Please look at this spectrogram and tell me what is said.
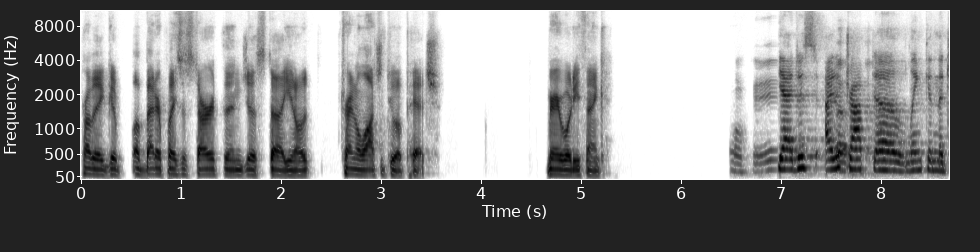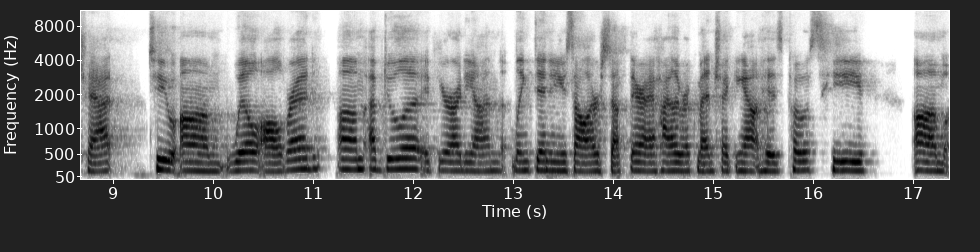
probably a good a better place to start than just uh, you know trying to launch into a pitch. Mary, what do you think? Okay. Yeah, just I just Uh, dropped a link in the chat to um, Will Allred um, Abdullah. If you're already on LinkedIn and you saw our stuff there, I highly recommend checking out his posts. He um,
